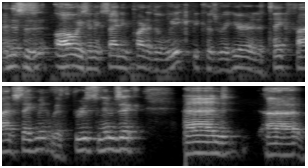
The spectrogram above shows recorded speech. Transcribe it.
And this is always an exciting part of the week because we're here in a Take Five segment with Bruce Nimzik and uh,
